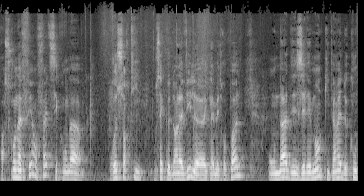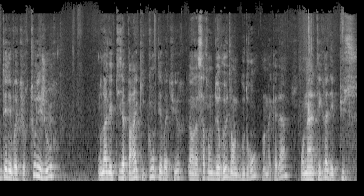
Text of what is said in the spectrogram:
Alors ce qu'on a fait en fait, c'est qu'on a ressorti, vous savez que dans la ville, avec la métropole, on a des éléments qui permettent de compter les voitures tous les jours on a des petits appareils qui comptent les voitures. Dans un certain nombre de rues, dans le goudron, en macadam, on a intégré des puces.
